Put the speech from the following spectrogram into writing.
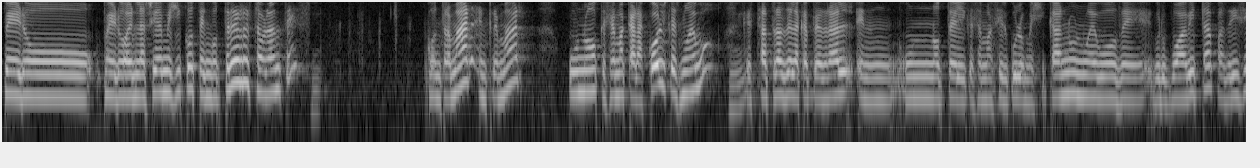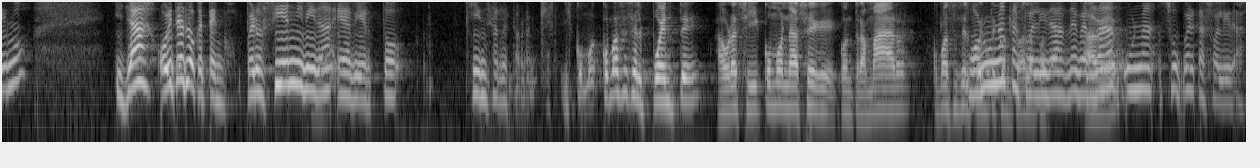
pero, pero en la Ciudad de México tengo tres restaurantes, Contramar, Entremar, uno que se llama Caracol, que es nuevo, que está atrás de la catedral en un hotel que se llama Círculo Mexicano, nuevo de Grupo Hábitat, padrísimo. Y ya, ahorita es lo que tengo, pero sí en mi vida he abierto 15 restaurantes. ¿Y cómo, cómo haces el puente? Ahora sí, ¿cómo nace Contramar? ¿Cómo haces el Por puente? una toda la casualidad, de verdad, ver. una súper casualidad.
